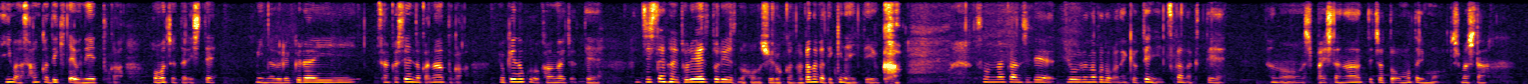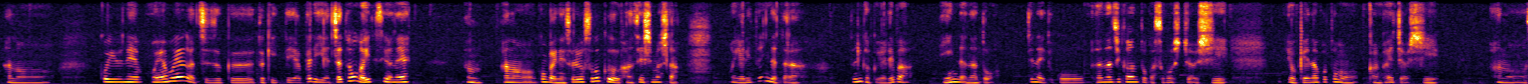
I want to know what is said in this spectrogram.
今参加できたよねとか思っちゃったりしてみんなどれくらい参加してんのかなとか余計なことを考えちゃって実際のねとりあえずとりあえずの方の収録がなかなかできないっていうか そんな感じでいろいろなことがね今日手につかなくてあの失敗したなってちょっと思ったりもしました。あのこういうねモヤモヤが続く時ってやっぱりやっちゃった方がいいですよね。うん、あの今回ねそれをすごく反省しました。まあ、やりたいんだったらとにかくやればいいんだなと。でないとこう無駄な時間とか過ごしちゃうし余計なことも考えちゃうしあの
